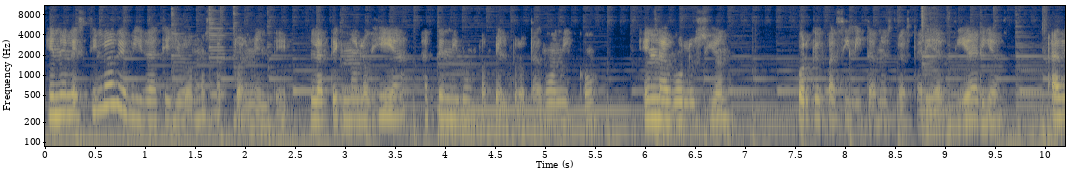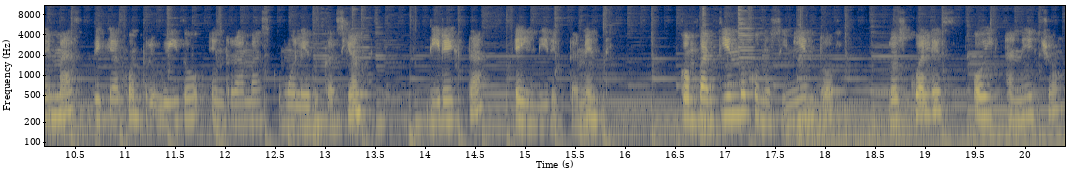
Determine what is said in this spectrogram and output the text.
En el estilo de vida que llevamos actualmente, la tecnología ha tenido un papel protagónico en la evolución porque facilita nuestras tareas diarias, además de que ha contribuido en ramas como la educación, directa e indirectamente, compartiendo conocimientos, los cuales hoy han hecho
